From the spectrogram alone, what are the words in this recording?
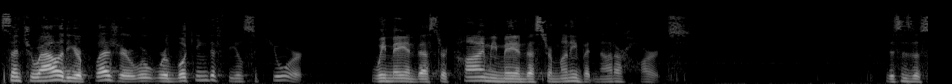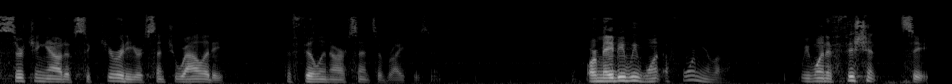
sensuality or pleasure. We're, we're looking to feel secure. We may invest our time, we may invest our money, but not our hearts. This is a searching out of security or sensuality to fill in our sense of righteousness. Or maybe we want a formula. We want efficiency.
